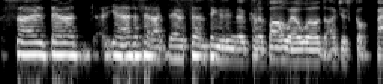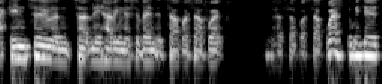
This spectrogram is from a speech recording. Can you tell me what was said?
So there are, you know, as I said, I, there are certain things in the kind of barware world that I've just got back into, and certainly having this event at South by Southwest, uh, South by Southwest that we did,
